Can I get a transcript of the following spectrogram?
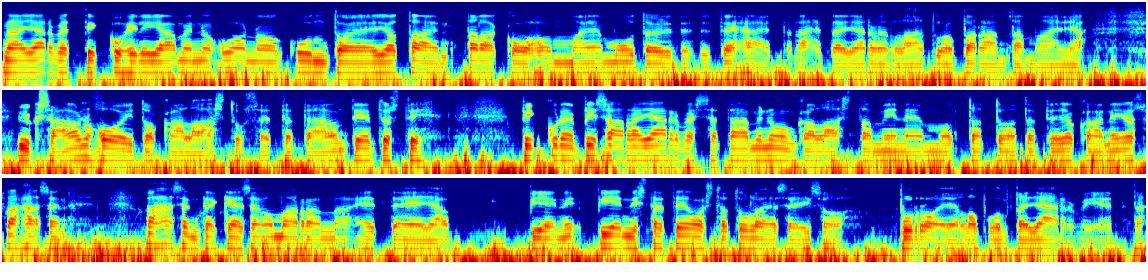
nämä järvet pikkuhiljaa mennyt huonoon kuntoon ja jotain talkoohommaa ja muuta yritetty tehdä, että lähdetään järven laatua parantamaan. Ja yksi on hoitokalastus, että tämä on tietysti pikkuinen pisara järvessä tämä minun kalastaminen, mutta tuota, että jokainen jos vähän sen, vähän sen tekee sen oman rannan eteen ja pieni, pienistä teoista tulee se iso purojen lopulta järvi. Että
